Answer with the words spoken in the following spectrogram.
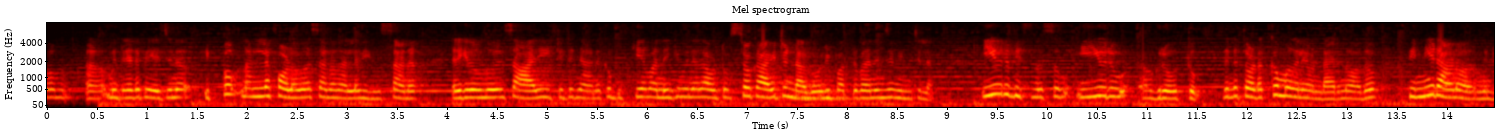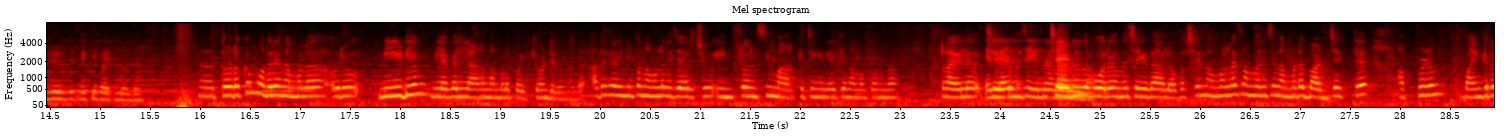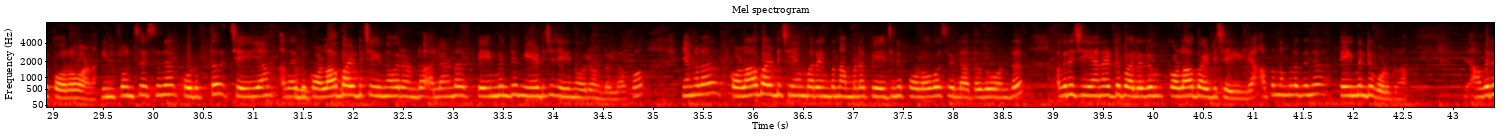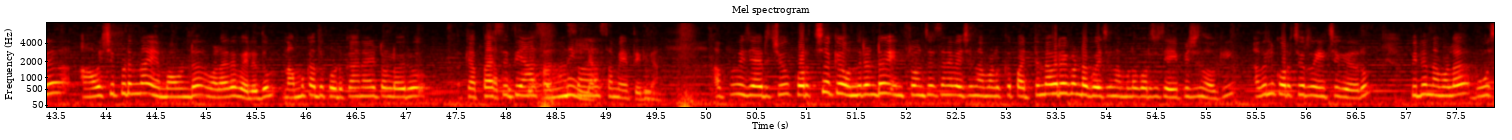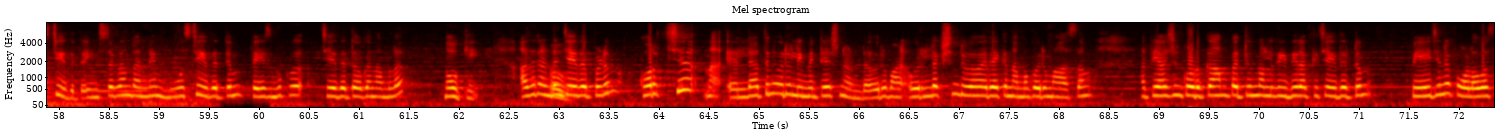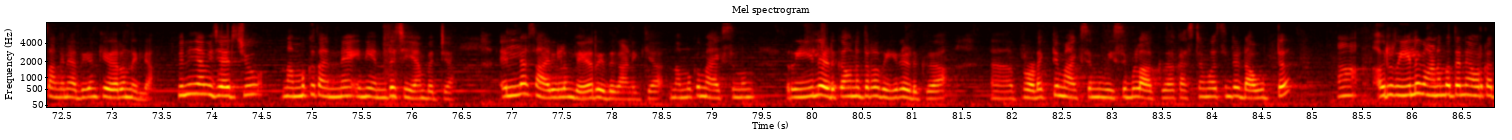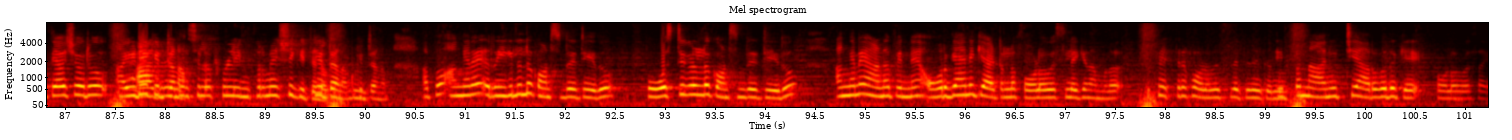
ഇപ്പം മിഥുനയുടെ പേജിന് ഇപ്പം നല്ല ഫോളോവേഴ്സ് ആണ് നല്ല വ്യൂസ് ആണ്. എനിക്ക് തോന്നുന്നു ഒരു സാരി ഇട്ടിട്ട് ഞാനൊക്കെ ബുക്ക് ചെയ്യാൻ വന്നെങ്കിൽ മുന്നേ അത് ഔട്ട് ഓഫ് സ്റ്റോക്ക് ആയിട്ടുണ്ടാകും ഒരു പത്ത് പതിനഞ്ച് മിനിറ്റിൽ ഈ ഒരു ബിസിനസ്സും ഈ ഒരു ഗ്രോത്തും ഇതിന്റെ തുടക്കം മുതലേ ഉണ്ടായിരുന്നോ? അതോ പിന്നീടാണോ അങ്ങനെ ഒരു ഇതിലേക്ക് വരുന്നത്? തുടക്കം മുതലേ നമ്മൾ ഒരു മീഡിയം ലെവലിലാണ് നമ്മൾ പൊയ്ക്കൊണ്ടിരുന്നത്. അത് കഴിഞ്ഞപ്പോൾ നമ്മൾ വിചാരിച്ചു ഇൻഫ്ലുവൻസിങ് മാർക്കറ്റിങ്ങിലേക്ക് നമുക്കൊന്ന് ട്രയൽ. ചെയ്യുന്നത് പോലെ ഒന്ന് ചെയ്താലോ? പക്ഷേ നമ്മളെ സംബന്ധിച്ച് നമ്മുടെ ബഡ്ജറ്റ് അപ്പോഴും ഭയങ്കര കുറവാണ്. ഇൻഫ്ലുവൻസേഴ്സിന് കൊടുത്ത് ചെയ്യാം. അതായത് കൊളാബായിട്ട് ചെയ്യുന്നവരുണ്ട്. അല്ലാണ്ട് പേയ്മെന്റ് മേടിച്ച് ചെയ്യുന്നവരുണ്ടല്ലോ. അപ്പോൾ ഞങ്ങൾ കൊളാബായിട്ട് ചെയ്യാൻ പറയുമ്പോൾ നമ്മുടെ പേജിന് ഫോളോവേഴ്സ് ഇല്ലാത്തത് കൊണ്ട് അവർ ചെയ്യാനായിട്ട് പലരും കൊളാബായിട്ട് ചെയ്യില്ല. അപ്പോൾ നമ്മളതിന് പേയ്മെന്റ് കൊടുക്കണം. അവർ ആവശ്യപ്പെടുന്ന എമൗണ്ട് വളരെ വലുതും നമുക്കത് കൊടുക്കാനായിട്ടുള്ള ഒരു കപ്പാസിറ്റി ആ സമയത്തില്ല. അപ്പോൾ വിചാരിച്ചു കുറച്ചൊക്കെ ഒന്ന് രണ്ട് ഇൻഫ്ലുവൻസേഴ്സിനെ വെച്ച് നമ്മൾക്ക് പറ്റുന്നവരെ കൊണ്ടൊക്കെ വെച്ച് നമ്മൾ കുറച്ച് ചെയ്യിപ്പിച്ച് നോക്കി. അതിൽ കുറച്ച് റീച്ച് കയറും പിന്നെ നമ്മൾ ബൂസ്റ്റ് ചെയ്തിട്ട് ഇൻസ്റ്റാഗ്രാം തന്നെ ബൂസ്റ്റ് ചെയ്തിട്ടും ഫേസ്ബുക്ക് ചെയ്തിട്ടും ഒക്കെ നമ്മൾ നോക്കി. അത് രണ്ടും ചെയ്തപ്പോഴും കുറച്ച് എല്ലാത്തിനും ഒരു ലിമിറ്റേഷൻ ഉണ്ട്. ഒരു ഒരു ലക്ഷം രൂപ വരെയൊക്കെ നമുക്കൊരു മാസം അത്യാവശ്യം കൊടുക്കാൻ പറ്റും എന്നുള്ള രീതിയിലൊക്കെ ചെയ്തിട്ടും പേജിന് ഫോളോവേഴ്സ് അങ്ങനെ അധികം കയറുന്നില്ല പിന്നെ ഞാൻ വിചാരിച്ചു നമുക്ക് തന്നെ ഇനി എന്താ ചെയ്യാൻ പറ്റുക? എല്ലാ സാരികളും വെയർ ചെയ്ത് കാണിക്കുക. നമുക്ക് മാക്സിമം റീൽ എടുക്കാവുന്നത്ര റീൽ എടുക്കുക. പ്രൊഡക്റ്റ് മാക്സിമം വിസിബിൾ ആക്കുക. കസ്റ്റമേഴ്സിന്റെ ഡൗട്ട് ആ ഒരു റീൽ കാണുമ്പോൾ തന്നെ അവർക്ക് അത്യാവശ്യം ഒരു ഐഡിയ കിട്ടണം. ഫുൾ ഇൻഫർമേഷൻ കിട്ടണം. കിട്ടണം കിട്ടണം. അപ്പോൾ അങ്ങനെ റീലിൽ കോൺസെൻട്രേറ്റ് ചെയ്തു പോസ്റ്റുകളിൽ കോൺസെൻട്രേറ്റ് ചെയ്തു. അങ്ങനെയാണ് പിന്നെ ഓർഗാനിക് ആയിട്ടുള്ള ഫോളോവേഴ്സിലേക്ക് നമ്മൾ ഇപ്പോൾ എത്ര ഫോളോവേഴ്സിലെത്തി നിൽക്കുന്നു? ഇപ്പം നാനൂറ്റി അറുപത് കെ ഫോളോവേഴ്സ് ആയി.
